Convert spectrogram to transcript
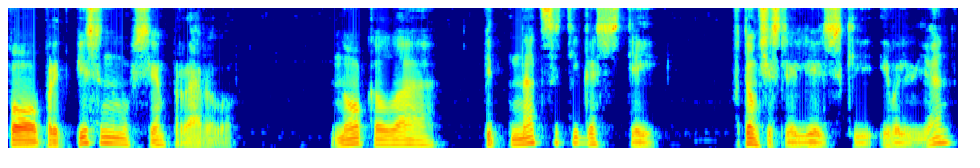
по предписанному всем правилу. Но около пятнадцати гостей, в том числе Лельский и Валерьян,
